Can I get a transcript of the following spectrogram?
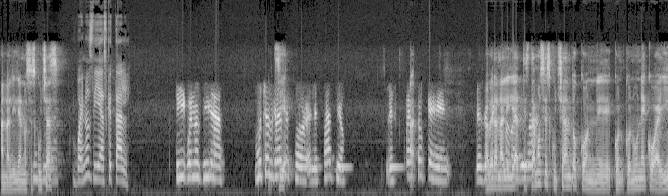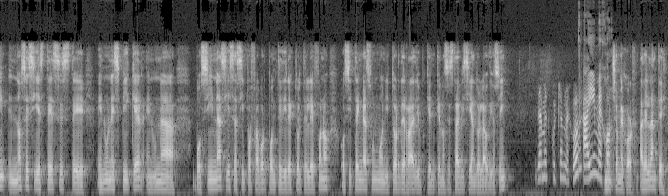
Ana Lilia, ¿nos escuchas? Buenos días, ¿qué tal? Sí, buenos días. Muchas gracias por el espacio. Les cuento que a ver, Ana Lilia, te estamos escuchando con, eh, con, con, un eco ahí. No sé si estés este, en un speaker, en una bocina. Si es así, por favor, ponte directo el teléfono o si tengas un monitor de radio que, que nos está viciando el audio, ¿sí? ¿Ya me escuchan mejor? Ahí mejor. Mucho mejor. Adelante.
